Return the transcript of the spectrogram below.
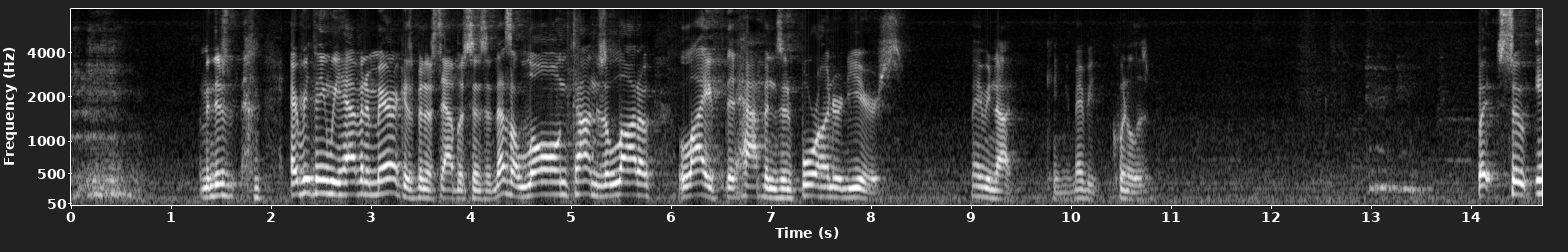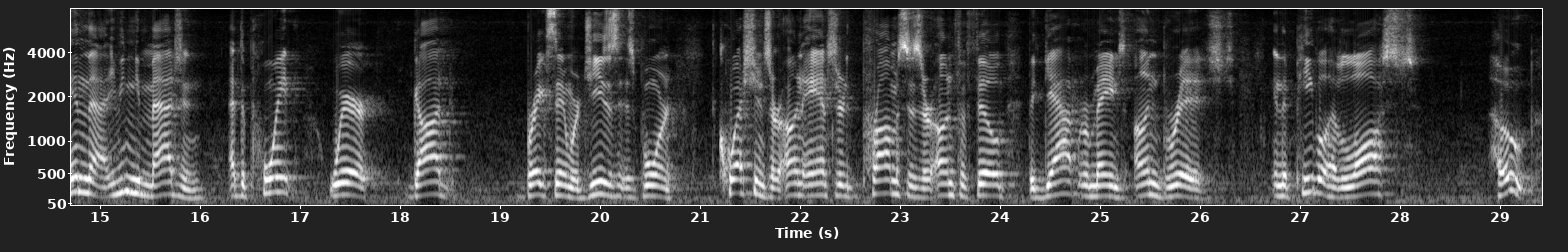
I mean, there's everything we have in America has been established since then. That's a long time. There's a lot of life that happens in 400 years. Maybe not King, maybe Queen Elizabeth. But so in that, if you can imagine, at the point where God breaks in, where Jesus is born, questions are unanswered, promises are unfulfilled, the gap remains unbridged, and the people have lost hope.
